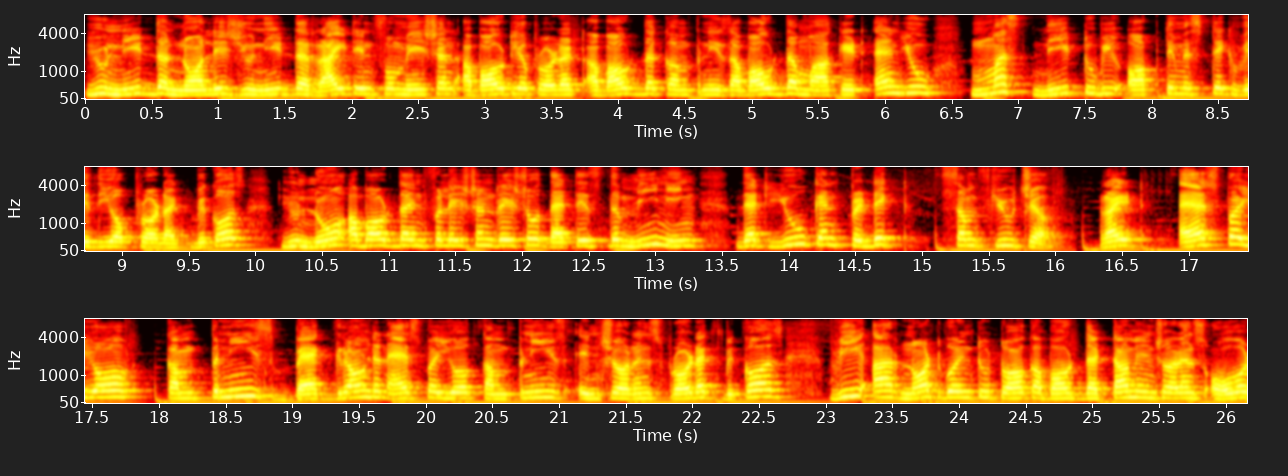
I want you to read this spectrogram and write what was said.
you need the knowledge you need the right information about your product about the companies about the market and you must need to be optimistic with your product because you know about the inflation ratio. That is the meaning that you can predict some future right? As per your company's background and as per your company's insurance product because we are not going to talk about the term insurance over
